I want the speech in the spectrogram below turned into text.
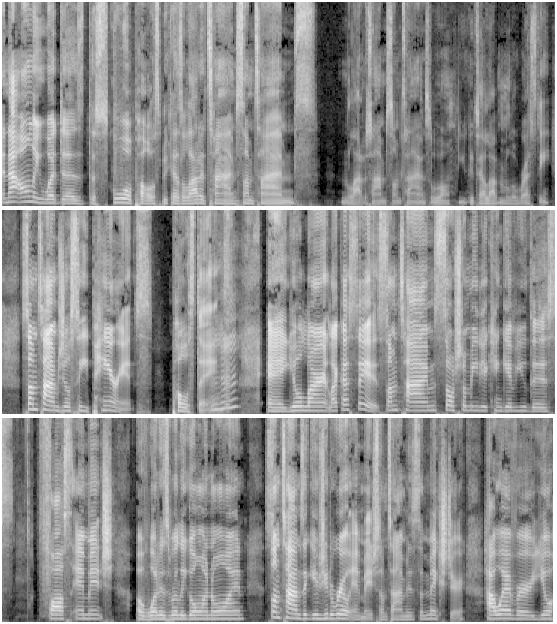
And not only what does the school post, because a lot of times, sometimes, a lot of times, sometimes, well, you can tell I'm a little rusty. Sometimes you'll see parents post things and you'll learn, like I said, sometimes social media can give you this false image of what is really going on. Sometimes it gives you the real image, sometimes it's a mixture. However, you'll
